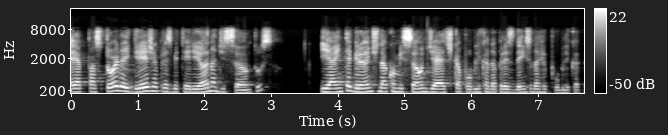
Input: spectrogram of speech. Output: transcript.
é pastor da Igreja Presbiteriana de Santos e é integrante da Comissão de Ética Pública da Presidência da República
